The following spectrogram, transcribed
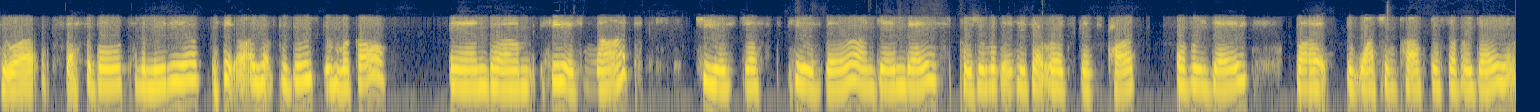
who are accessible to the media. All you have to do is give him a call, and um, he is not. He is just he is there on game days. Presumably, he's at Redskins Park every day but watching practice every day.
